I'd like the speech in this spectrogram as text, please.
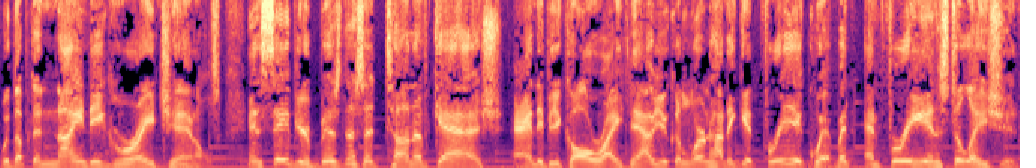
with up to 90 great channels and save your business a ton of cash. And if you call right now, you can learn how to get free equipment and free installation.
